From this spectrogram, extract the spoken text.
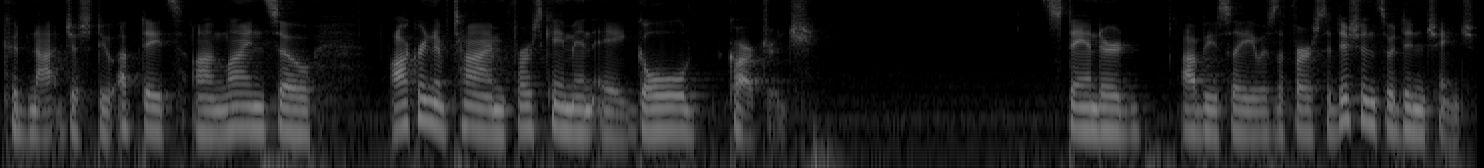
could not just do updates online, so Ocarina of Time first came in a gold cartridge. Standard, obviously, it was the first edition, so it didn't change.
